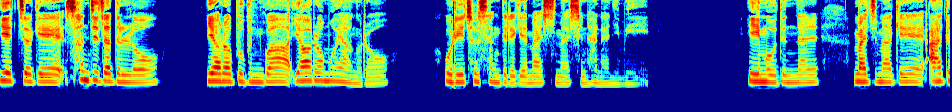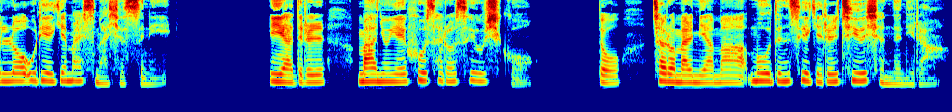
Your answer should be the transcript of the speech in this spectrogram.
옛적의 선지자들로 여러 부분과 여러 모양으로 우리 조상들에게 말씀하신 하나님이 이 모든 날 마지막에 아들로 우리에게 말씀하셨으니 이 아들을 만유의 후사로 세우시고 또 저로 말미암아 모든 세계를 지으셨느니라.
